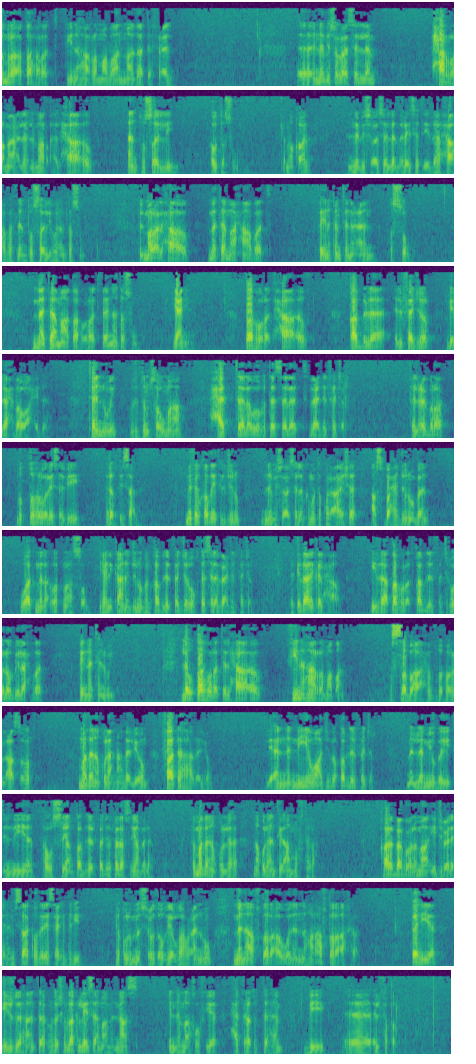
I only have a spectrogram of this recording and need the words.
امرأة طهرت في نهار رمضان ماذا تفعل؟ آه، النبي صلى الله عليه وسلم حرم على المرأة الحائض أن تصلي أو تصوم. كما قال النبي صلى الله عليه وسلم أليست إذا حاضت لم تصلي ولم تصوم. المرأة الحائض متى ما حاضت فإنها تمتنع عن الصوم. متى ما طهرت فإنها تصوم. يعني طهرت حائض قبل الفجر بلحظة واحدة. تنوي وتتم صومها حتى لو اغتسلت بعد الفجر. فالعبرة بالطهر وليس بالاغتسال. مثل قضية الجنوب. النبي صلى الله عليه وسلم كما تقول عائشة أصبح جنوبا وأكمل, وأكمل الصوم. يعني كان جنوبا قبل الفجر واغتسل بعد الفجر. فكذلك الحائض إذا طهرت قبل الفجر ولو بلحظة فإنها تنوي. لو طهرت الحائض في نهار رمضان الصباح الظهر العصر. ماذا نقول عن هذا اليوم؟ فاتها هذا اليوم. لأن النية واجبة قبل الفجر. من لم يبيت النية أو الصيام قبل الفجر فلا صيام له. فماذا نقول لها؟ نقول أنت الآن مفطرة. قال بعض العلماء يجب عليها الإمساك وهذا ليس عليه دليل. يقول ابن مسعود رضي الله عنه من أفطر أول النهار أفطر آخرة. فهي يجوز لها أن تأكل وتشرب لكن ليس أمام الناس. إنما خفية حتى لا تتهم بالفطر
